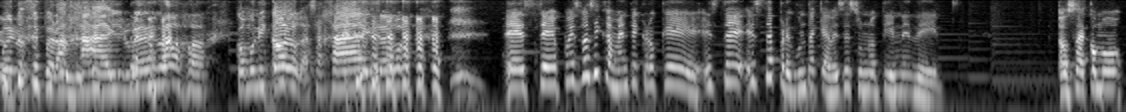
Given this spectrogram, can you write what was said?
bueno, sí, pero ajá, y luego, comunicólogas, ajá, y luego. Este, pues básicamente creo que este, esta pregunta que a veces uno tiene de, o sea, como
